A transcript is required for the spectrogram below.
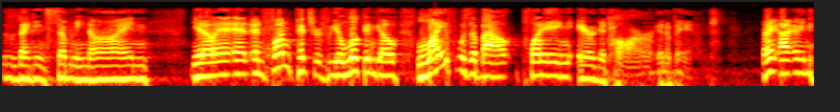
This was 1979. You know, and, and fun pictures where you look and go, life was about playing air guitar in a band. Right? I mean,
